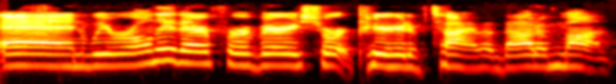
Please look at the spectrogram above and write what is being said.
and we were only there for a very short period of time, about a month.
